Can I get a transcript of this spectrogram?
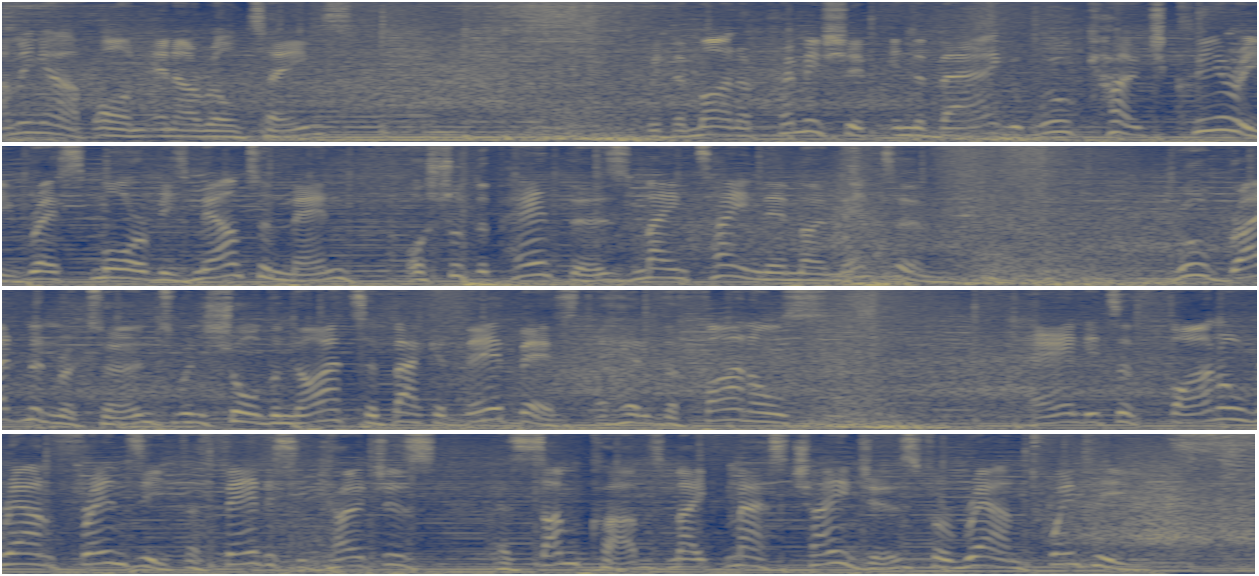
coming up on NRL teams. With the minor premiership in the bag, will Coach Cleary rest more of his mountain men, or should the Panthers maintain their momentum? Will Bradman return to ensure the Knights are back at their best ahead of the finals? And it's a final round frenzy for fantasy coaches as some clubs make mass changes for round 20.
